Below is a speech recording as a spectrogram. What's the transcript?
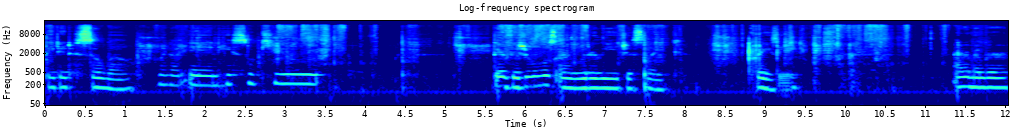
They did so well. Oh my god, In, he's so cute. Their visuals are literally just like crazy. I remember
